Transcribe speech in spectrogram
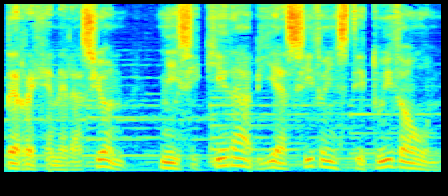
de regeneración, ni siquiera había sido instituido aún.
